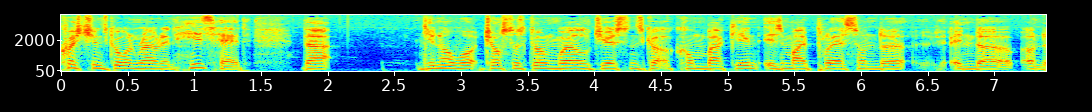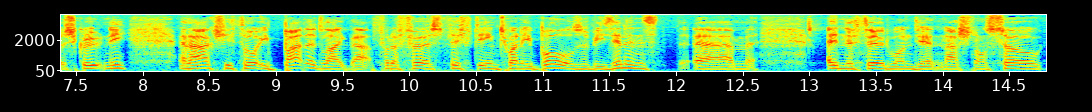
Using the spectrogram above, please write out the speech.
questions going around in his head that you know what, Jos has done well. Jason's got to come back in. Is my place under under under scrutiny? And I actually thought he batted like that for the first 15, 20 balls of his innings um, in the third one day international. So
